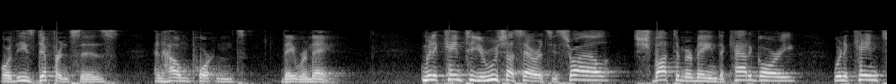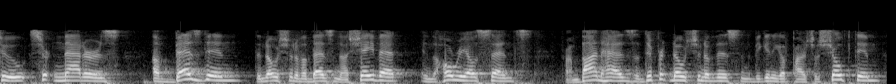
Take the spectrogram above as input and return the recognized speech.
or these differences and how important they remain. When it came to Yerushas Eretz Yisrael, Shvatim remained a category. When it came to certain matters of Beis Din, the notion of a Beis Din Hashevet in the Horayos sense, Ramban has a different notion of this in the beginning of Parsha Shoftim.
